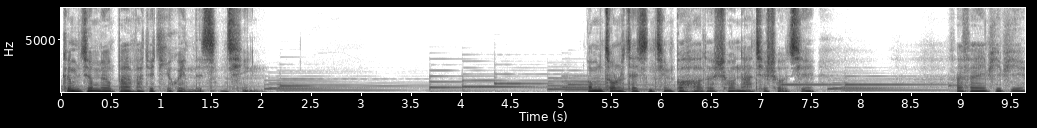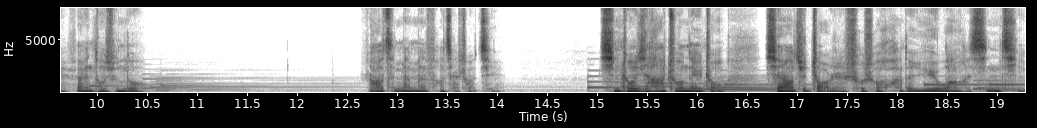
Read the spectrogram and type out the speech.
根本就没有办法去体会你的心情。我们总是在心情不好的时候拿起手机，翻翻 APP，翻翻通讯录，然后再慢慢放下手机，心中压住那种想要去找人说说话的欲望和心情。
